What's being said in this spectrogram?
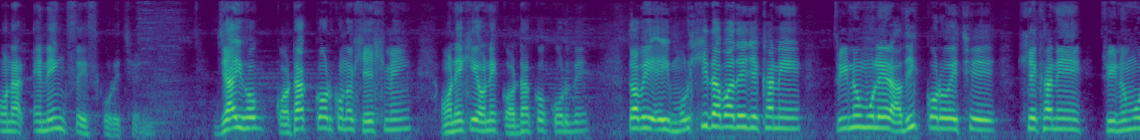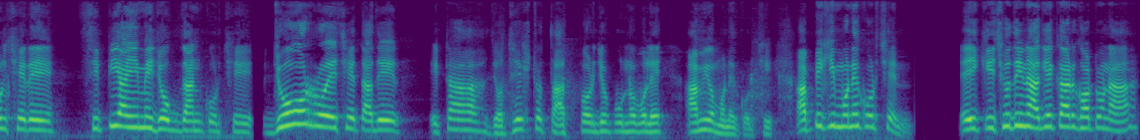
ওনার ইনিংস শেষ করেছেন। যাই হোক, কটাক্ষর কোনো শেষ নেই। অনেকে অনেক কটাক্ষ করবে। তবে এই মুর্শিদাবাদে যেখানে তৃণমূলের আধিক্য রয়েছে, সেখানে তৃণমূল ছেড়ে সিপিআইএমে যোগদান করছে, জোর রয়েছে তাদের এটা যথেষ্ট তাৎপর্যপূর্ণ বলে আমিও মনে করছি। আপনি কি মনে করছেন? এই কিছুদিন আগেকার ঘটনা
